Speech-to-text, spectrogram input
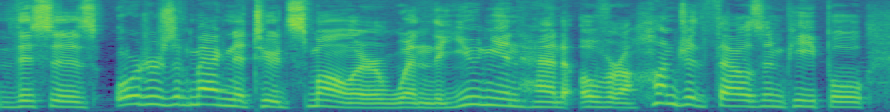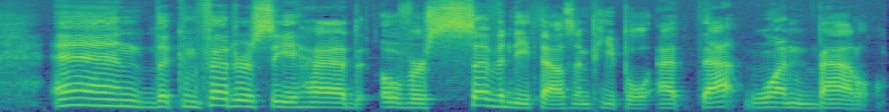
This is orders of magnitude smaller when the Union had over 100,000 people and the Confederacy had over 70,000 people at that one battle.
